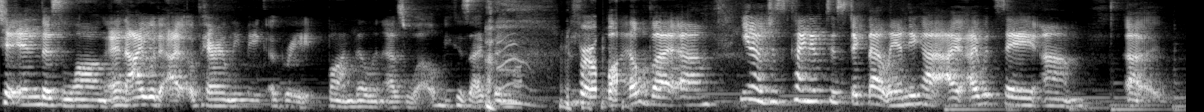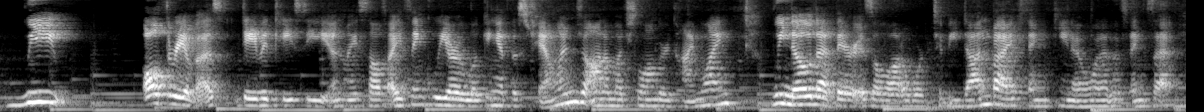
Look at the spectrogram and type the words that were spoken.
to end this long, and I would apparently make a great Bond villain as well, because I've been for a while. But, um, you know, just kind of to stick that landing, I, I would say um, uh, we all three of us, David, Casey, and myself, I think we are looking at this challenge on a much longer timeline. We know that there is a lot of work to be done, but I think, you know, one of the things that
